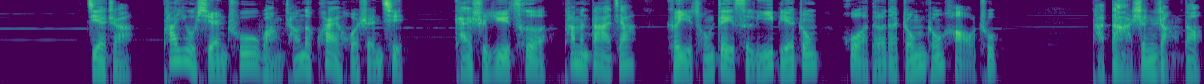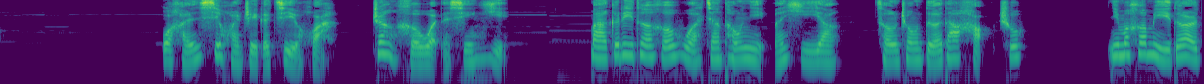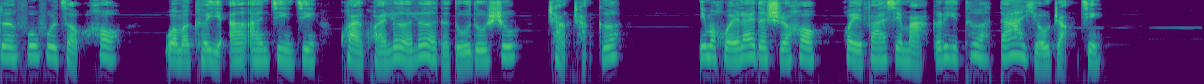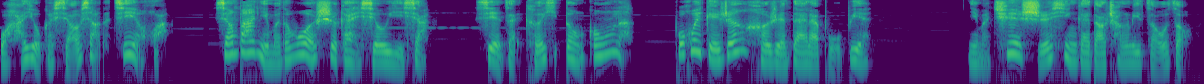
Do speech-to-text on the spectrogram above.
接着，他又显出往常的快活神气，开始预测他们大家可以从这次离别中获得的种种好处。他大声嚷道。我很喜欢这个计划，正合我的心意。玛格丽特和我将同你们一样，从中得到好处。你们和米德尔顿夫妇走后，我们可以安安静静、快快乐乐的读读书、唱唱歌。你们回来的时候，会发现玛格丽特大有长进。我还有个小小的计划，想把你们的卧室改修一下，现在可以动工了。不会给任何人带来不便。你们确实应该到城里走走，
